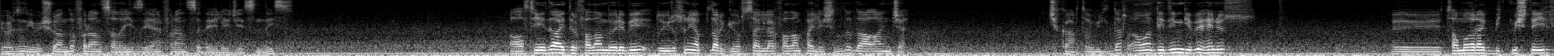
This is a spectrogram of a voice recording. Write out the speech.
Gördüğünüz gibi şu anda Fransa'dayız yani Fransa DLC'sindeyiz. 6-7 aydır falan böyle bir duyurusunu yaptılar. Görseller falan paylaşıldı. Daha anca çıkartabildiler. Ama dediğim gibi henüz e, tam olarak bitmiş değil.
